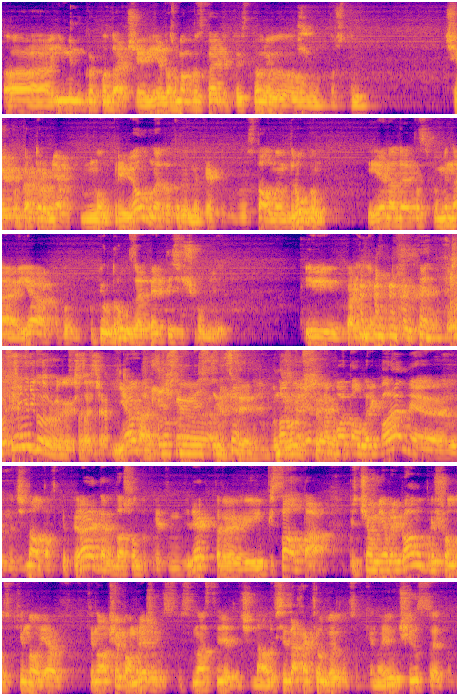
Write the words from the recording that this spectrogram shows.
А, именно как удача. Я даже могу сказать эту историю, что человеку, который меня ну, привел на этот рынок, я как бы стал моим другом, и я иногда это вспоминаю. Я как бы, купил друга за 5000 рублей. И карьеру. Очень недорого, кстати. Я очень Отличные инвестиции. Много лет работал в рекламе, начинал там с копирайтера, дошел до креативного директора и писал там. Причем я в рекламу пришел из кино, я в кино вообще по мрежам с 18 лет начинал, и всегда хотел вернуться в кино, и учился этому.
